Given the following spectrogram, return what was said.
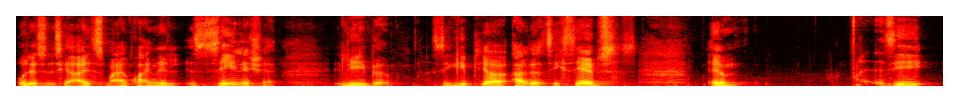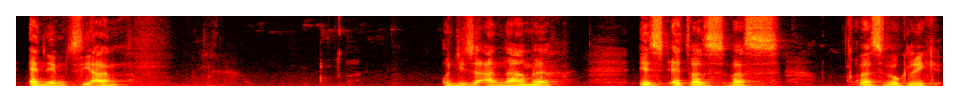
und es ist ja erstmal auch eine seelische Liebe. Sie gibt ja alles sich selbst. Ähm, sie, er nimmt sie an. Und diese Annahme ist etwas, was, was wirklich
